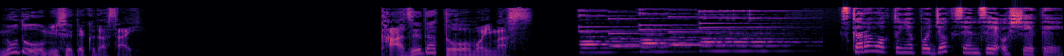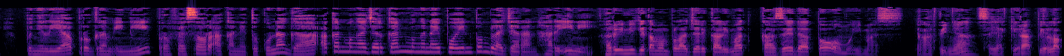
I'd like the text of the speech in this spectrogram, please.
喉を見せてください。風邪だと思います。Sekarang waktunya pojok Sensei Oshiete. Penyelia program ini, Profesor Akane Tokunaga, akan mengajarkan mengenai poin pembelajaran hari ini. Hari ini kita mempelajari kalimat kaze dato omoimas, yang artinya saya kira pilek,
